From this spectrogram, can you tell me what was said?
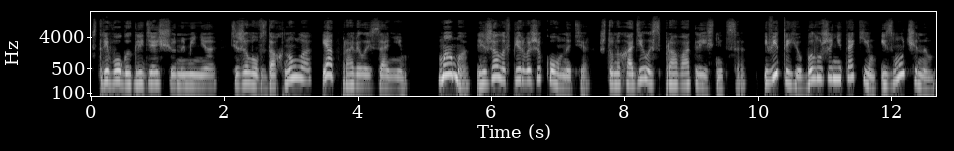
с тревогой глядящую на меня, тяжело вздохнула и отправилась за ним. Мама лежала в первой же комнате, что находилась справа от лестницы и вид ее был уже не таким измученным,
